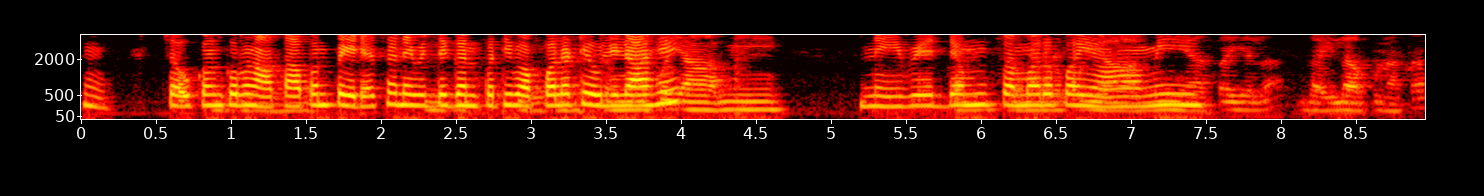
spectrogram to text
हं. चौकन करून आता आपण पेढ्याचं नैवेद्य गणपती बाप्पाला ठेवलेला आहे. नैवेद्यम समर्पयामी. आता याला गाईला आपण आता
